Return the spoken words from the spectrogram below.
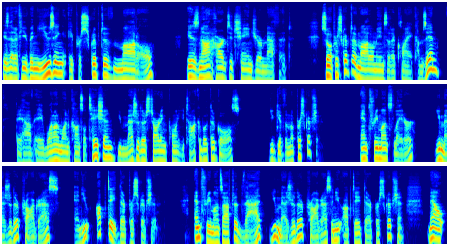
is that if you've been using a prescriptive model, it is not hard to change your method. So a prescriptive model means that a client comes in, they have a one on one consultation. You measure their starting point. You talk about their goals. You give them a prescription. And three months later, you measure their progress and you update their prescription. And three months after that, you measure their progress and you update their prescription. Now,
